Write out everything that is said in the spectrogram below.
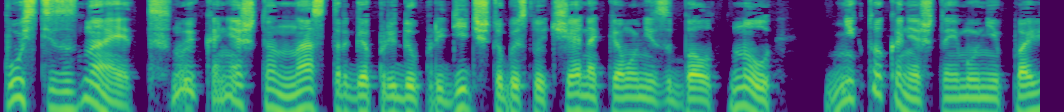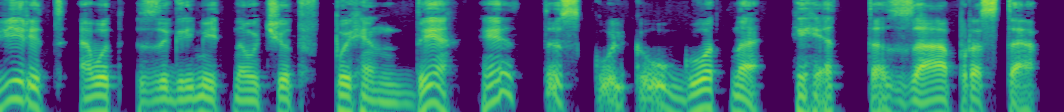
пусть знает. Ну и, конечно, настрого предупредить, чтобы случайно кому не сболтнул. Никто, конечно, ему не поверит, а вот загреметь на учет в ПНД – это сколько угодно. Это запросто.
